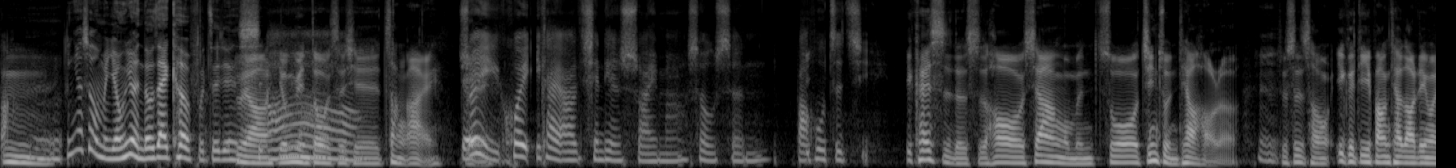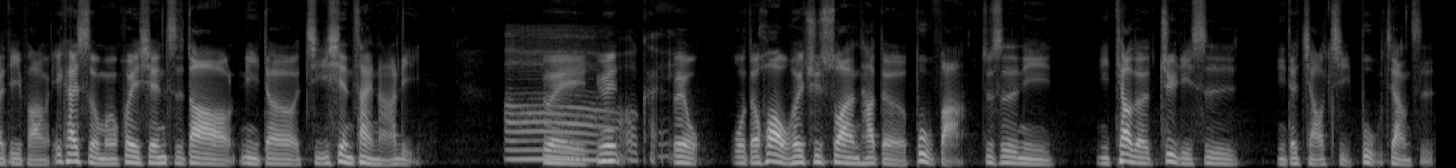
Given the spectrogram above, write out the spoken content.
吧。嗯，应该是我们永远都在克服这件事，对啊，永远都有这些障碍，所以会一开始要先练摔吗？瘦身，保护自己。一开始的时候，像我们说精准跳好了，嗯，就是从一个地方跳到另外地方。一开始我们会先知道你的极限在哪里。哦，对，因为 OK，对我的话，我会去算它的步伐，就是你你跳的距离是你的脚几步这样子。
